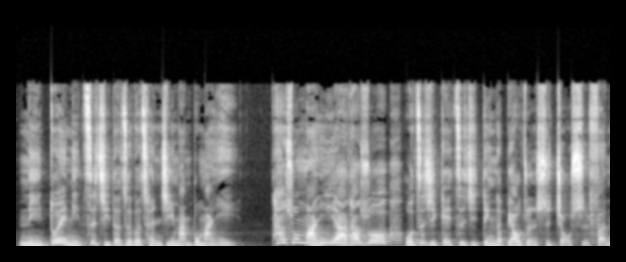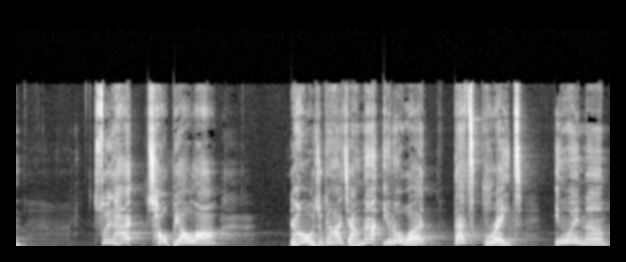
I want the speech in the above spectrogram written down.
你对你自己的这个成绩满不满意？”她说：“满意啊。”她说：“我自己给自己定的标准是九十分，所以她超标啦。”然后我就跟她讲：“那 You know what? That's great，因为呢，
